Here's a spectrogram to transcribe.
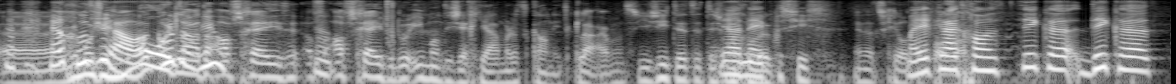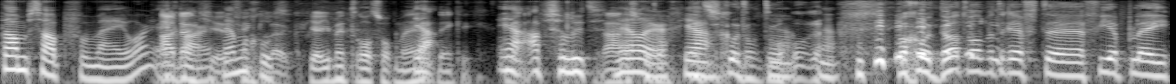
Eh, Heel je goed moet je voor jou, nooit Goed laten afschepen, of Ja. afschepen door iemand die zegt: ja, maar dat kan niet klaar. Want je ziet het, het is Ja, nee, precies. En dat scheelt Maar je krijgt gewoon dikke, dikke thumbs up van mij hoor. Echt Ah, dank je. Helemaal Vind ik goed. leuk. Ja, je bent trots op me, Ja. denk ik. Ja, absoluut. Nou, Heel om- erg. Ja. Dat is goed om te horen. Maar goed, dat wat betreft eh Viaplay.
